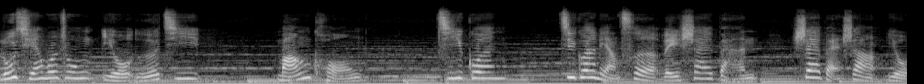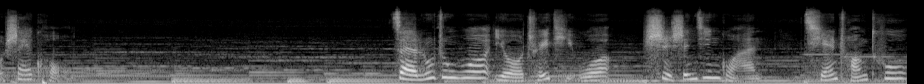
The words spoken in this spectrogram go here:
颅前窝中有额肌、盲孔、机关。机关两侧为筛板，筛板上有筛孔。在颅中窝有垂体窝、视神经管、前床突、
